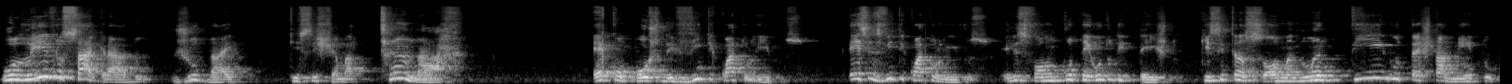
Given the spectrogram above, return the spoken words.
O livro sagrado judaico, que se chama Tanar, é composto de 24 livros. Esses 24 livros, eles formam um conteúdo de texto que se transforma no Antigo Testamento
